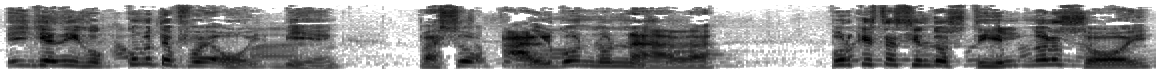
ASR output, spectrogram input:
Ella dijo, ¿cómo te fue hoy? Bien. ¿Pasó algo? No nada. ¿Por qué estás siendo hostil? No lo soy.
